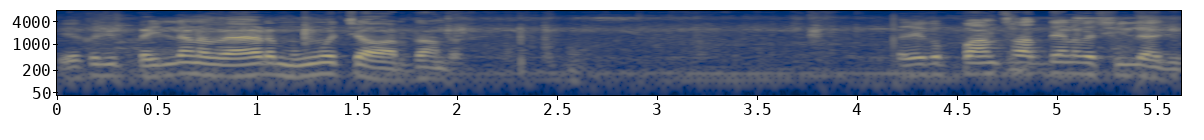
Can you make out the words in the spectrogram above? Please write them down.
ਦੇਖੋ ਜੀ ਪਹਿਲਣ ਵੈੜ ਮੂੰਹ ਚਾਰ ਦੰਦ। ਅਜੇ ਕੋ 5-7 ਦਿਨ ਵਸੀ ਲੈ ਜੂ।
